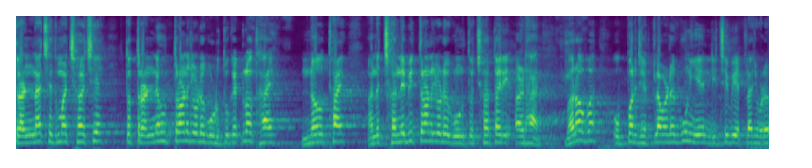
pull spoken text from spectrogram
ત્રણના છેદમાં છ છે, તો ત્રણને હું ત્રણ જોડે ગુણતું, કેટલો થાય? નવ થાય અને છને બી ત્રણ જોડે ગુણ તો છ તારી અઢાર. બરાબર? ઉપર જેટલા વડે ગુણીએ, નીચે બી એટલા જોડે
